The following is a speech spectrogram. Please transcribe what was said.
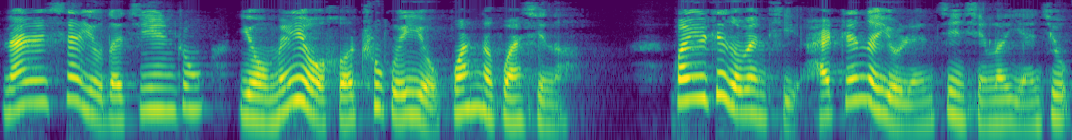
男人现有的基因中有没有和出轨有关的关系呢？关于这个问题，还真的有人进行了研究。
